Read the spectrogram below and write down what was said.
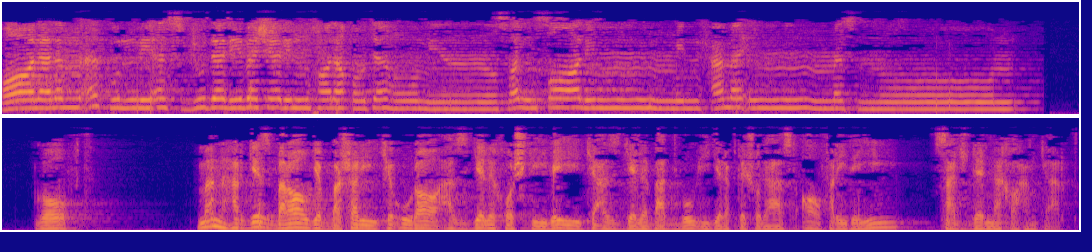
قال لم أكن لأسجد لبشر خلقته من صلصال من حمأ مسنون گفت من هرگز برای بشری که او را از گل خشکیده‌ای که از گل بدبویی گرفته شده است آفریده‌ای سجده نخواهم کرد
